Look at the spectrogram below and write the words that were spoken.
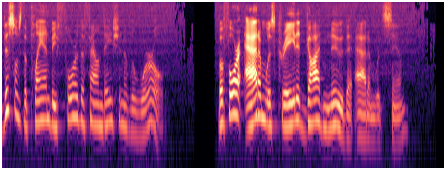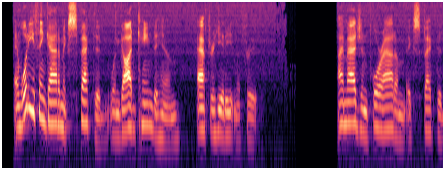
This was the plan before the foundation of the world. Before Adam was created, God knew that Adam would sin. And what do you think Adam expected when God came to him after he had eaten the fruit? I imagine poor Adam expected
